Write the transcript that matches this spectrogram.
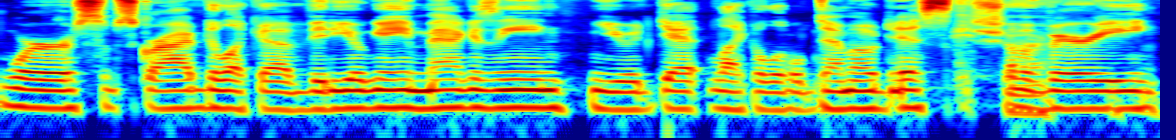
were subscribed to like a video game magazine, you would get like a little demo disc of a very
